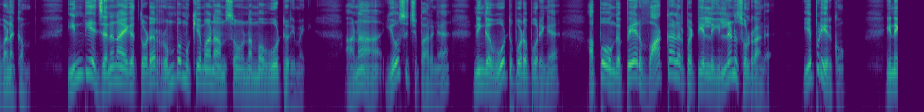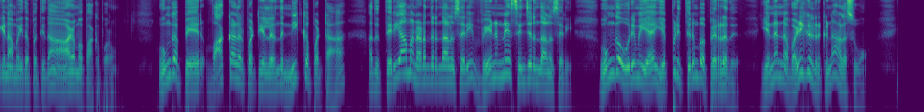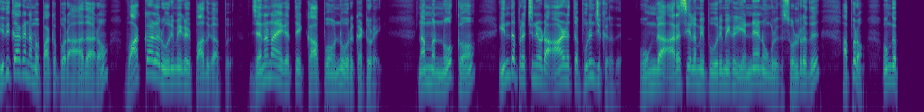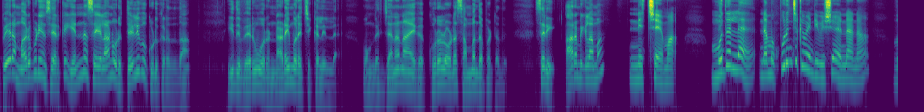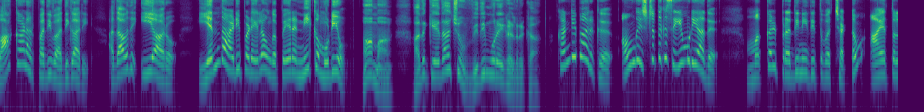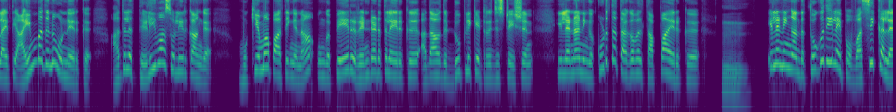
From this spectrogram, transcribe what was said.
வணக்கம். இந்திய ஜனநாயகத்தோட ரொம்ப முக்கியமான அம்சம் நம்ம ஓட்டுரிமை. ஆனா யோசிச்சு பாருங்க நீங்க ஓட்டு போட போறீங்க அப்போ உங்க பேர் வாக்காளர் பட்டியல்ல இல்லைன்னு சொல்றாங்க. எப்படி இருக்கும்? இன்னைக்கு நாம இத பத்தி தான் ஆழமா பார்க்க போறோம். உங்க பேர் வாக்காளர் பட்டியல்ல இருந்து நீக்கப்பட்டா அது தெரியாம நடந்திருந்தாலும் சரி வேணும்னே செஞ்சிருந்தாலும் சரி உங்க உரிமையை எப்படி திரும்ப பெறுறது என்னென்ன வழிகள் இருக்குன்னு அலசுவோம். இதுக்காக நம்ம பார்க்க போற ஆதாரம் வாக்காளர் உரிமைகள் பாதுகாப்பு ஜனநாயகத்தை காப்போம்னு ஒரு கட்டுரை. நம்ம நோக்கம் இந்த பிரச்சனையோட ஆழத்தை புரிஞ்சுக்கிறது. உங்க அரசியலமைப்பு உரிமைகள் என்னன்னு உங்களுக்கு சொல்றது அப்புறம் உங்க பேரை மறுபடியும் சேர்க்க என்ன செய்யலான்னு ஒரு தெளிவு கொடுக்கறது தான். இது வெறும் ஒரு நடைமுறை சிக்கல் இல்ல. உங்க ஜனநாயக குரலோட சம்பந்தப்பட்டது. சரி ஆரம்பிக்கலாமா? நிச்சயமா. முதல்ல நம்ம புரிஞ்சுக்க வேண்டிய விஷயம் என்னன்னா வாக்காளர் பதிவு அதிகாரி அதாவது இஆர்ஓ எந்த அடிப்படையில உங்க பேரை நீக்க முடியும்? ஆமா அதுக்கு ஏதாச்சும் விதிமுறைகள் இருக்கா? கண்டிப்பா இருக்கு. அவங்க இஷ்டத்துக்கு செய்ய முடியாது. மக்கள் பிரதிநிதித்துவ சட்டம் ஆயிரத்தி தொள்ளாயிரத்தி ஐம்பதுன்னு ஒண்ணு இருக்கு. அதுல தெளிவா சொல்லிருக்காங்க முக்கியமா பாத்தீங்கன்னா உங்க பேரு ரெண்டு இடத்துல இருக்கு. அதாவது டூப்ளிகேட் ரெஜிஸ்ட்ரேஷன். இல்லனா நீங்க கொடுத்த தகவல் தப்பா இருக்கு. இல்ல நீங்க அந்த தொகுதியில இப்போ வசிக்கல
